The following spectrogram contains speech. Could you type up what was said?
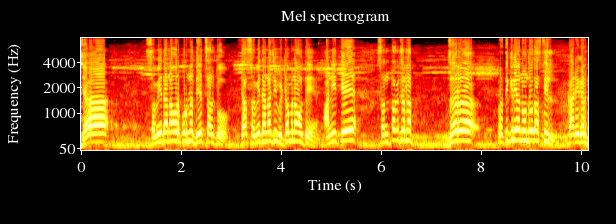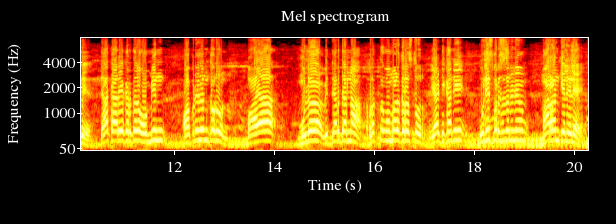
ज्या संविधानावर पूर्ण देश चालतो त्या संविधानाची विटंबना होते आणि ते संतापजनक जर प्रतिक्रिया नोंदवत असतील कार्यकर्ते त्या कार्यकर्त्याला होमिंग ऑपरेशन करून बाया मुलं विद्यार्थ्यांना रक्तमोमळ करस्तोर या ठिकाणी पोलीस प्रशासनाने मारहाण केलेले आहे.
